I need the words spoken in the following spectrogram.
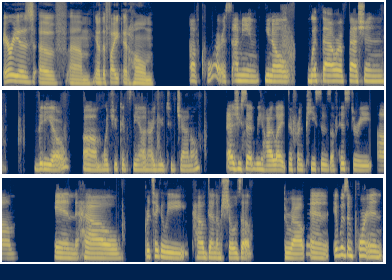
areas of um, you know the fight at home. Of course, I mean you know with our fashion video, um, which you could see on our YouTube channel. As you said, we highlight different pieces of history um, and how, particularly, how denim shows up throughout. And it was important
